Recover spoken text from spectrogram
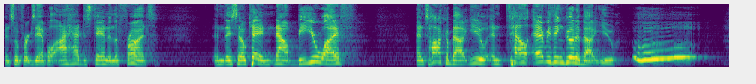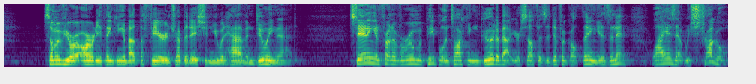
And so, for example, I had to stand in the front, and they said, okay, now be your wife and talk about you and tell everything good about you. Some of you are already thinking about the fear and trepidation you would have in doing that. Standing in front of a room of people and talking good about yourself is a difficult thing, isn't it? Why is that? We struggle.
